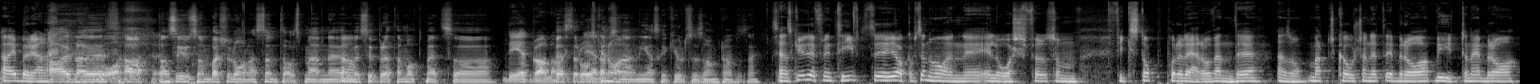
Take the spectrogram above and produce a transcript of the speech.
Ja, i början. Ja, ibland, Ja. de ser ut som Barcelona stundtals men eh, Ja. med superettan mått mätt så... Det är ett bra lag. Västerås kan ha en ganska kul säsong framför sig. Sen ska ju definitivt eh, Jakobsen ha en eh, eloge för som fick stopp på det där och vände. Alltså matchcoachandet är bra, bytena är bra.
